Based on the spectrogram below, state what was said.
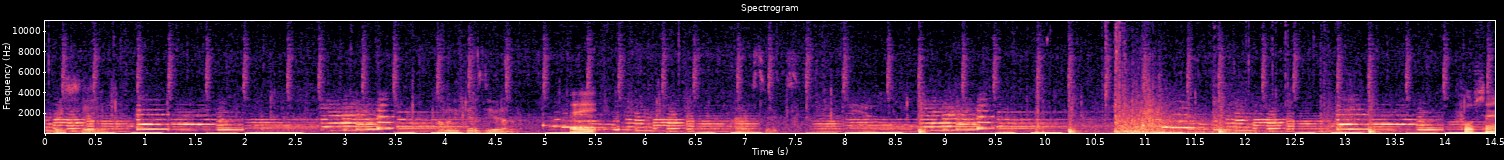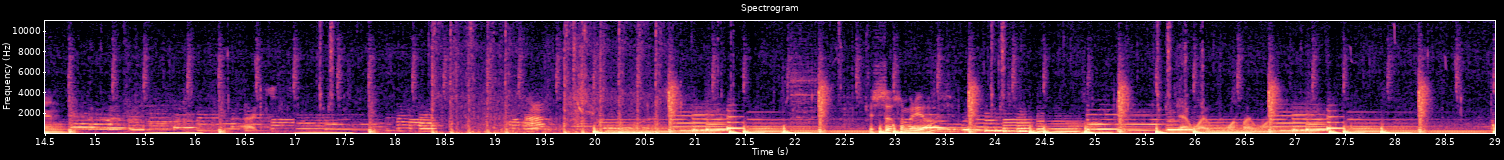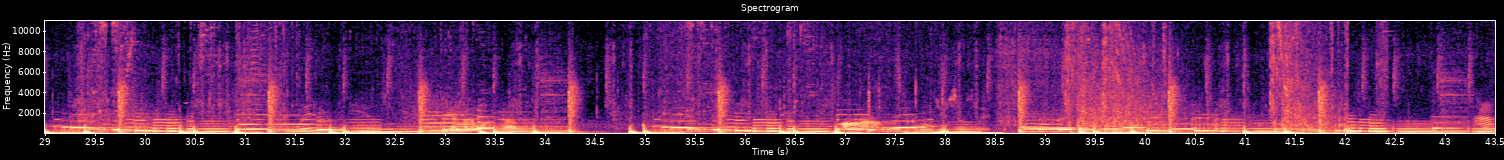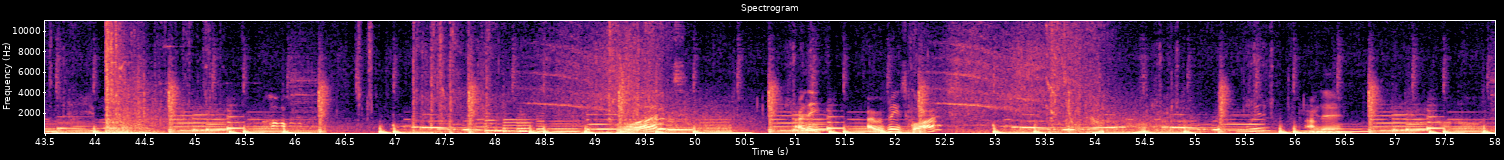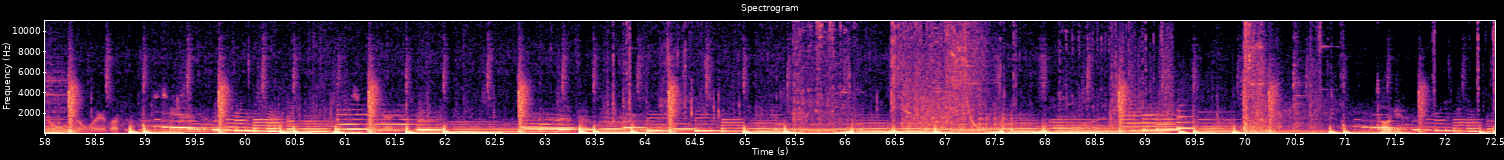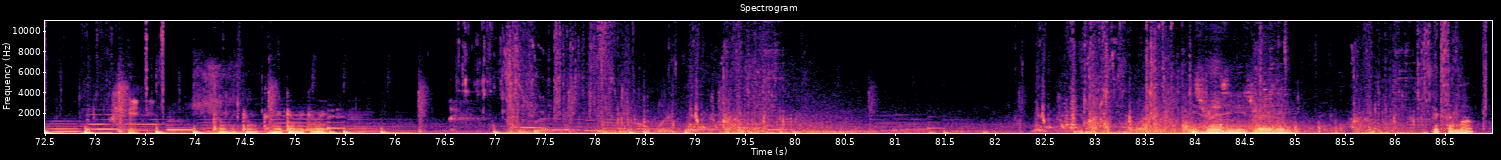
Appreciate it. How many kills do you have? Eight. There's still somebody else? Squad? I'm dead. He's ready, he's ready. Pick them up.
